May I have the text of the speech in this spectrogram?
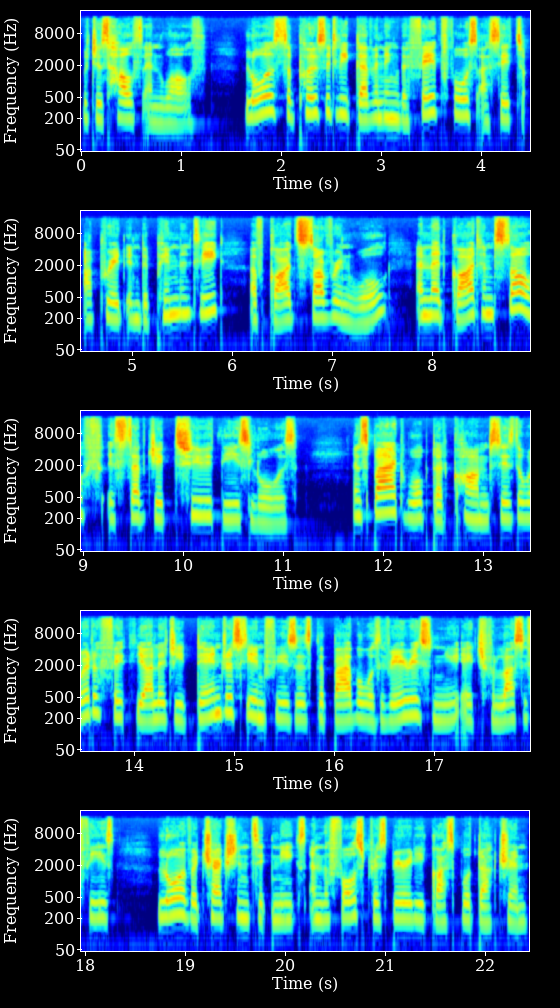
which is health and wealth. Laws supposedly governing the faith force are said to operate independently of God's sovereign will, and that God Himself is subject to these laws. InspiredWalk.com says the Word of Faith theology dangerously infuses the Bible with various New Age philosophies, law of attraction techniques, and the false prosperity gospel doctrine.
